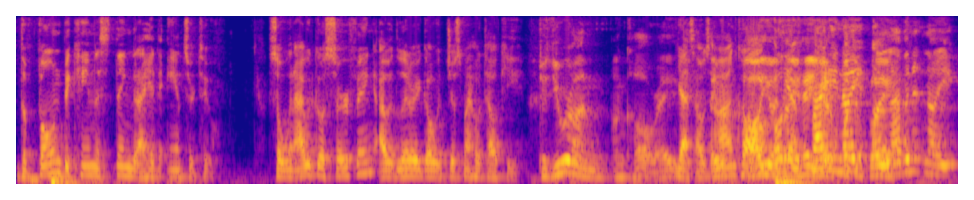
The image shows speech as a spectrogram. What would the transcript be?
the phone became this thing that I had to answer to. So when I would go surfing, I would literally go with just my hotel key. Cause you were on on call, right? Yes, I was They would on call. you and oh yeah, you, hey, Friday night, eleven at night.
